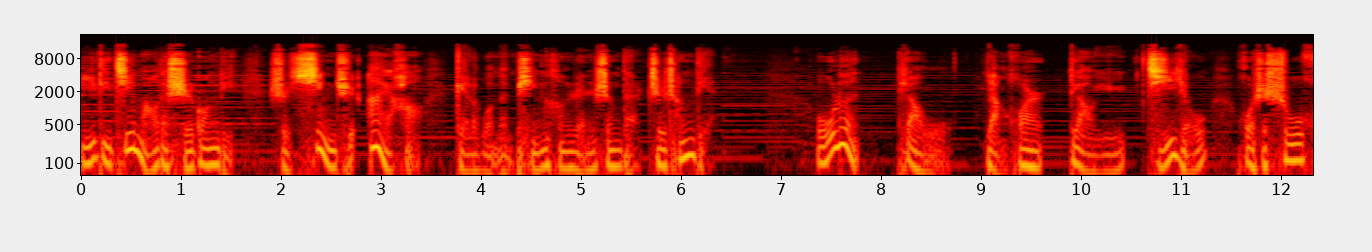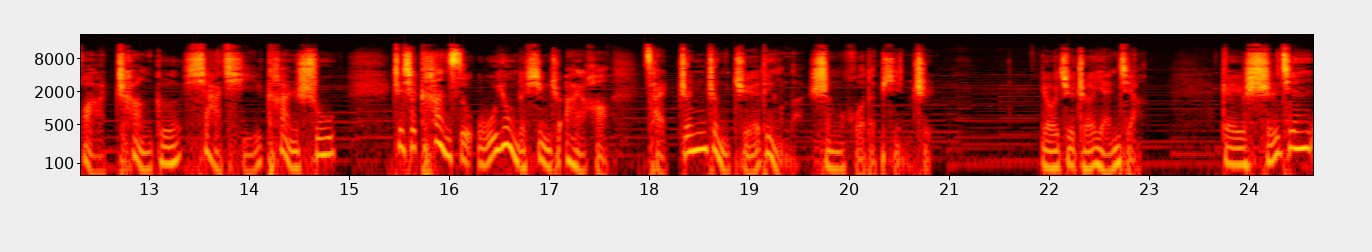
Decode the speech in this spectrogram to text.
一地鸡毛的时光里，是兴趣爱好给了我们平衡人生的支撑点。无论跳舞、养花、钓鱼、集邮，或是书画、唱歌、下棋、看书，这些看似无用的兴趣爱好，才真正决定了生活的品质。”有句哲言讲：“给时间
